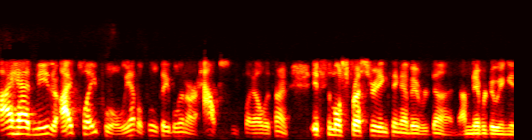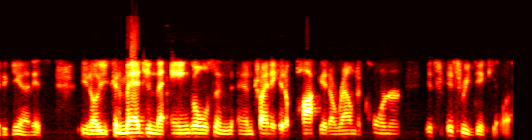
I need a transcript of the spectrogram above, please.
I had neither. I play pool. We have a pool table in our house. We play all the time. It's the most frustrating thing I've ever done. I'm never doing it again. It's, you know, you can imagine the angles and, and trying to hit a pocket around a corner. It's, it's ridiculous.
